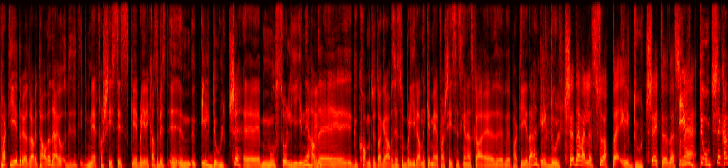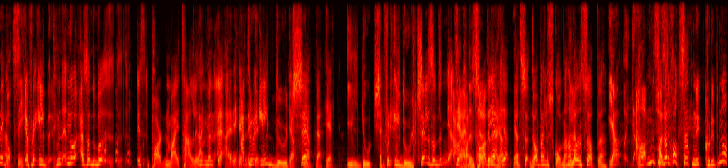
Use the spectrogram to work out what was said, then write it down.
Partiet Brødre av Italia, det er jo mer fascistisk blir det ikke. Altså Hvis eh, Il Dulce, eh, Mussolini, hadde eh, kommet ut av graven sin, så blir han ikke mer fascistisk enn det skal, eh, partiet der. Il Dulce, det er vel det søte. Il Duce, ikke det som er Il Dulce kan vi godt si! ja, for Il, men nå, altså, Pardon my Italian, men jeg, jeg tror riktig. Il Duce Ja, ja, det er helt Il Duce. For Il Dulce liksom ja, Det er det søte, det, ja. ja, Ja. Det var Berlusconi, han var den søte. Ja, han Han har fått seg et nytt klubb nå,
